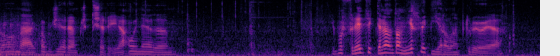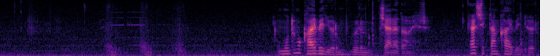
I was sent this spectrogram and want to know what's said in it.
Romel, babucuğum çık dışarıya oynayalım. Ya bu Frederick denen adam niye sürekli yaralanıp duruyor ya? Umudumu kaybediyorum bu bölüm biteceğine dair. Gerçekten kaybediyorum.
